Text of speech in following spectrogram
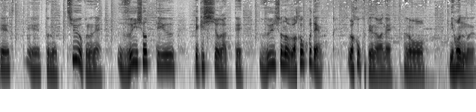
え、っと,、えー、とね中国のね随書っていう歴史書があって随書の和国伝和国っていうのはねあの日本の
